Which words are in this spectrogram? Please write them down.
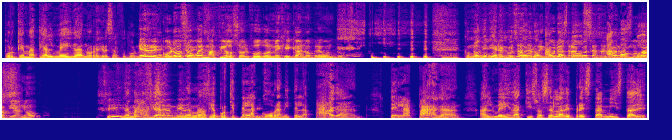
¿Por qué Mati Almeida no regresa al fútbol mexicano? ¿Es rencoroso o es mafioso el fútbol mexicano? Pregunto. como dirían una cosa es rencor y otra cosa es actuar como mafia, ¿no? una mafia, una mafia, porque te la cobran y te la pagan. Te la pagan. Almeida quiso hacer la de prestamista de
